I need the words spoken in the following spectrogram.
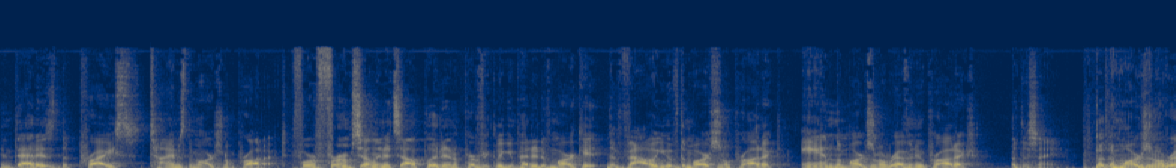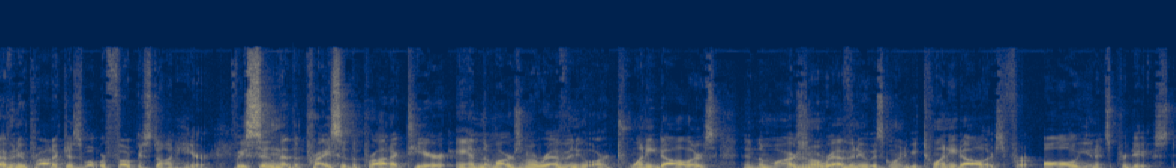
and that is the price times the marginal product. For a firm selling its output in a perfectly competitive market, the value of the marginal product and the marginal revenue product are the same. But the marginal revenue product is what we're focused on here. If we assume that the price of the product here and the marginal revenue are $20, then the marginal revenue is going to be $20 for all units produced.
